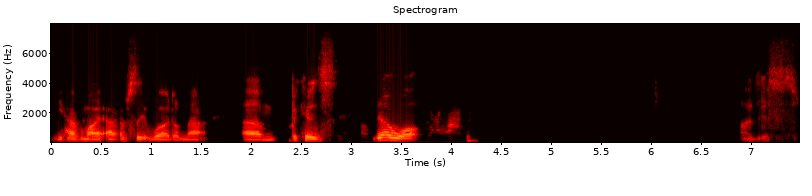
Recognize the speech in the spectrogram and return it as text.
you have my absolute word on that. Um, because you know what? I just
